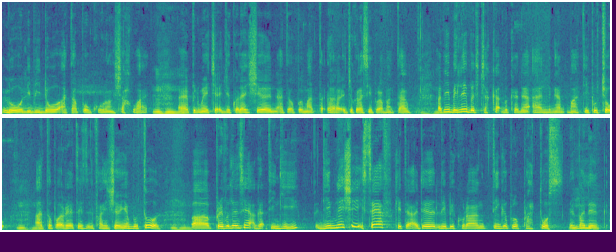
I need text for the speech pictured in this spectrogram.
low libido ataupun kurang syahwat. Mm-hmm. Uh, premature ejaculation ataupun mata, uh, ejakulasi peramatang. Mm-hmm. Tapi bila bercakap berkenaan dengan mati pucuk mm-hmm. ataupun erectile dysfunction yang betul mm-hmm. uh, prevalence agak tinggi. Di Malaysia itself kita ada lebih kurang 30% daripada mm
